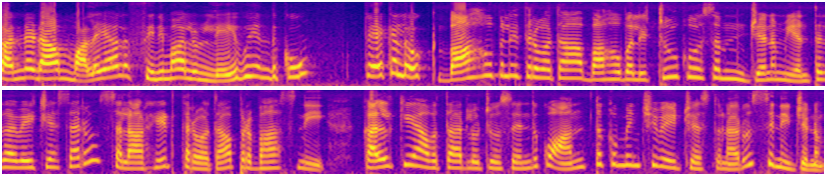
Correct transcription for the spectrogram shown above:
కన్నడ మలయాళ సినిమాలు లేవు ఎందుకు? టేక్ లుక్ బాహుబలి తర్వాత బాహుబలి టూ కోసం జనం ఎంతగా వెయిట్ చేశారు? సలార్ హిట్ తర్వాత ప్రభాస్ని కల్కి అవతార్లో చూసేందుకు అంతకు మించి వెయిట్ చేస్తున్నారు సినీ జనం.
